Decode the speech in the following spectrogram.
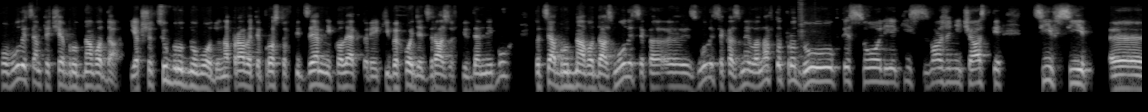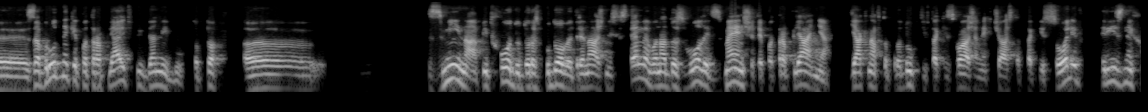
по вулицям тече брудна вода. Якщо цю брудну воду направити просто в підземні колектори, які виходять зразу в південний буг, то ця брудна вода з вулиці, яка, е, з вулиці, яка змила нафтопродукти, солі, якісь зважені частки, ці всі е, забрудники потрапляють в південний буг. Тобто е, зміна підходу до розбудови дренажної системи вона дозволить зменшити потрапляння як нафтопродуктів, так і зважених часток, так і солів різних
